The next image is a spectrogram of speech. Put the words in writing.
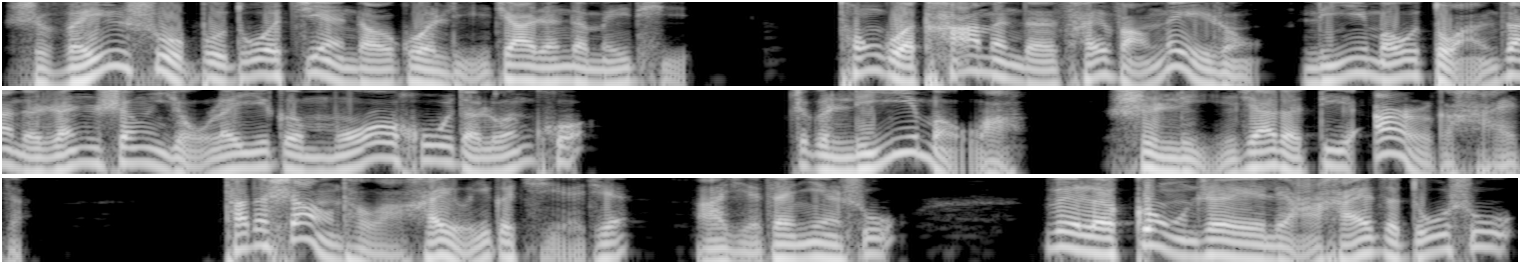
是为数不多见到过李家人的媒体。通过他们的采访内容，李某短暂的人生有了一个模糊的轮廓。这个李某啊，是李家的第二个孩子，他的上头啊还有一个姐姐啊，也在念书。为了供这俩孩子读书，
